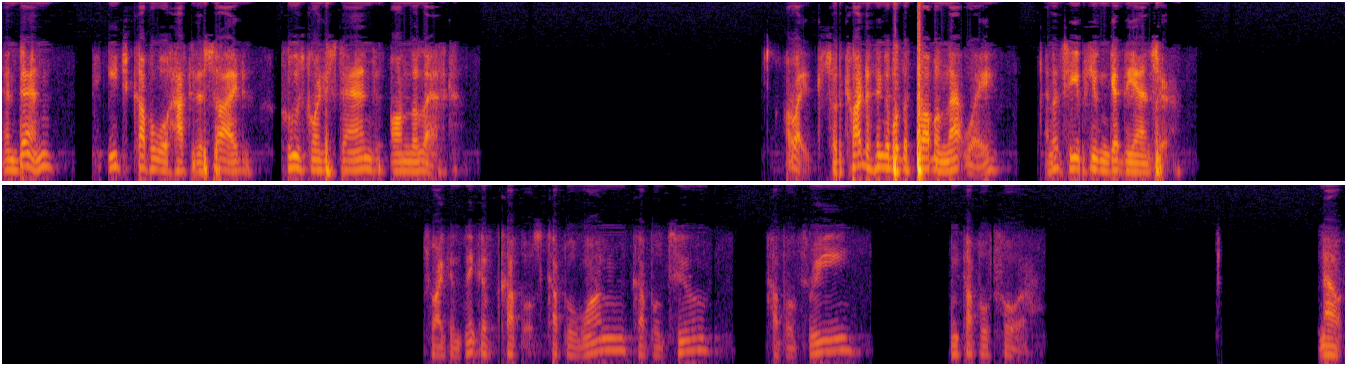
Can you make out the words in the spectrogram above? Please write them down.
And then each couple will have to decide who's going to stand on the left. All right, so try to think about the problem that way, and let's see if you can get the answer. So I can think of couples. Couple one, couple two, couple three, and couple four. Now,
